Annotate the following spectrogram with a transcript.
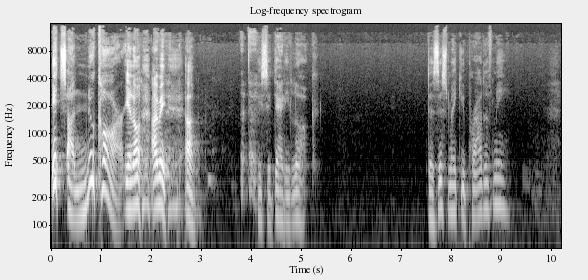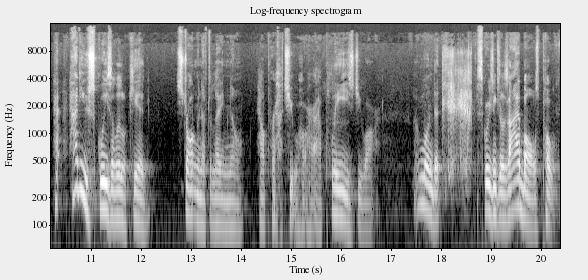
It's a new car, you know. I mean, uh, he said, Daddy, look. Does this make you proud of me? How, how do you squeeze a little kid strong enough to let him know how proud you are, how pleased you are? I'm going to squeeze until his eyeballs poked,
